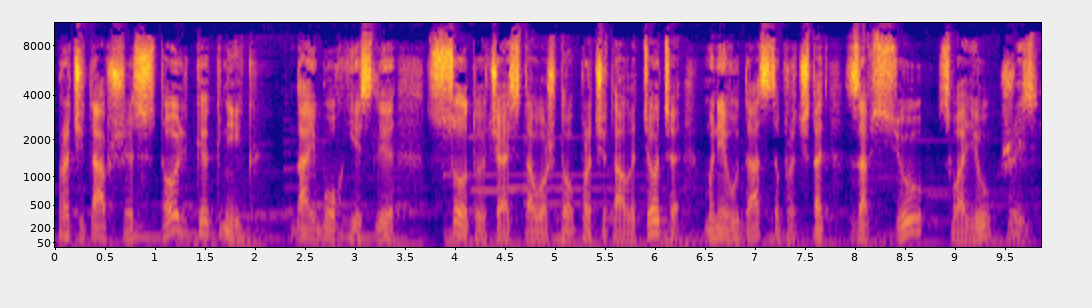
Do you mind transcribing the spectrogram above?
прочитавшая столько книг. Дай бог, если сотую часть того, что прочитала тетя, мне удастся прочитать за всю свою жизнь.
